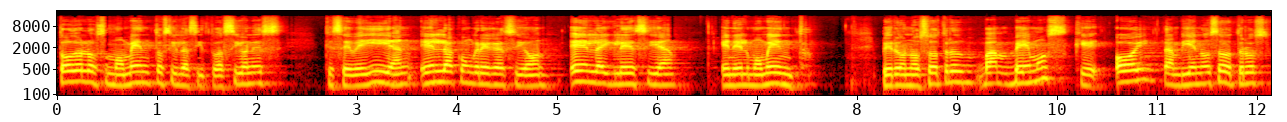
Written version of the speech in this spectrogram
todos los momentos y las situaciones que se veían en la congregación, en la iglesia, en el momento. Pero nosotros vemos que hoy también nosotros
